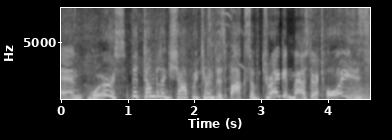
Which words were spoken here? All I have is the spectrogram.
And worse, the dumpling shop returned this box of Dragon Master toys.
